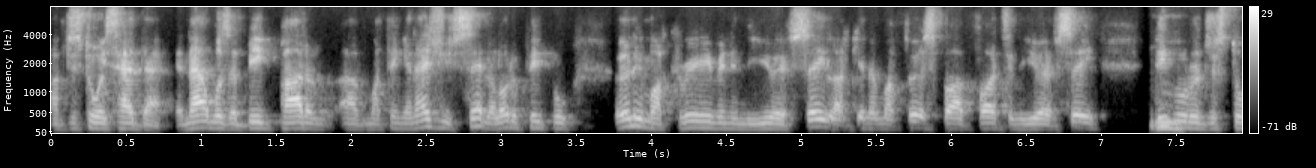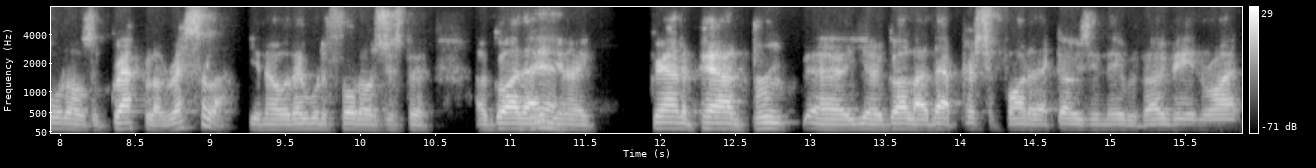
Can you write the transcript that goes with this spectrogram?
I've just always had that, and that was a big part of, of, my thing. And as you said, a lot of people early in my career, even in the UFC, like you know, my first five fights in the UFC, people mm. would have just thought I was a grappler wrestler. You know, they would have thought I was just a, a guy that yeah. you know ground and pound brute, uh, you know, guy like that, pressure fighter that goes in there with overhand right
